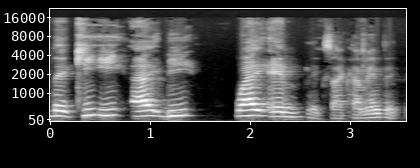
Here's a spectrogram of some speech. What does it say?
de K-E-I-B-Y-N. Exactamente.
